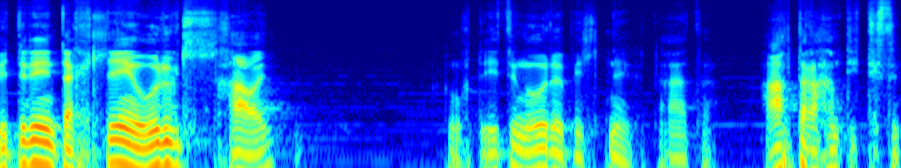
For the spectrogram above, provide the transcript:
бидний дахлын өргөл хаав юм Гүнхт эзэн өөрөө бэлтнэ. Аа за. Аавтайгаа хамт итгэсэн.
